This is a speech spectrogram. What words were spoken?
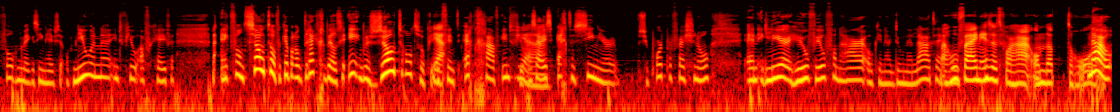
volgende magazine heeft ze opnieuw een interview afgegeven. Nou, en ik vond het zo tof. Ik heb haar ook direct gebeld. Ik, zei, ik ben zo trots op je. Ja. Ik vind het echt een gaaf interview. Ja. En zij is echt een senior support professional. En ik leer heel veel van haar, ook in haar doen en laten. Maar hoe fijn is het voor haar om dat te horen? Nou,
